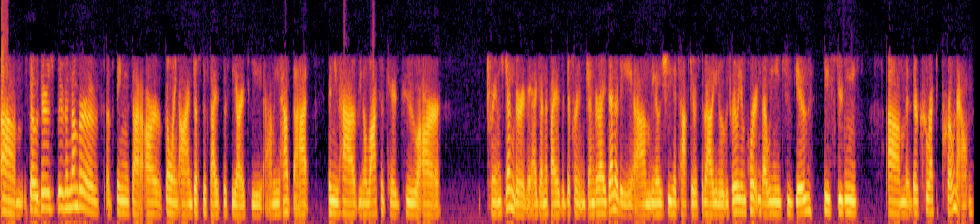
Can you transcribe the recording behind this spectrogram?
Um, so there's there's a number of, of things that are going on just besides the CRT. Um, you have that, then you have you know lots of kids who are transgender. They identify as a different gender identity. Um, you know, she had talked to us about you know it was really important that we need to give these students um, their correct pronoun.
